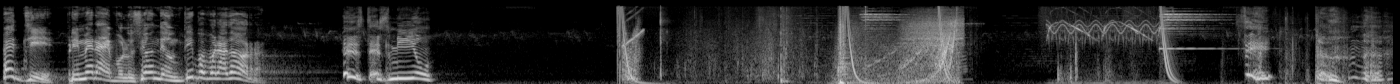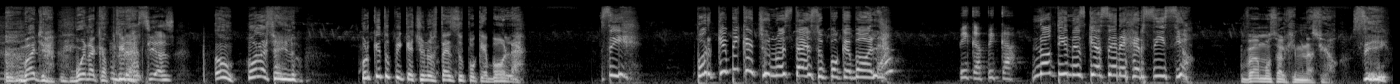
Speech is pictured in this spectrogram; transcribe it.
Pidgey, primera evolución de un tipo volador. ¡Este es mío! ¡Sí! Vaya, buena captura. Gracias. Oh, hola, Shiloh. ¿Por qué tu Pikachu no está en su Pokébola? Sí. ¿Por qué Pikachu no está en su Pokébola? Pica, pica. No tienes que hacer ejercicio. Vamos al gimnasio. Sí,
